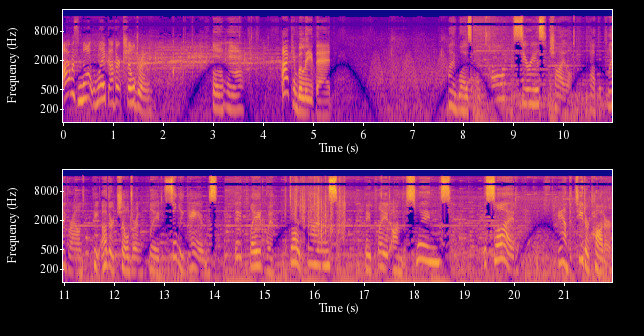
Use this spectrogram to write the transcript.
I was not like other children. Mm-hmm. I can believe that. I was a tall, serious child. At the playground, the other children played silly games. They played with dart guns, they played on the swings, the slide, and the teeter totter.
